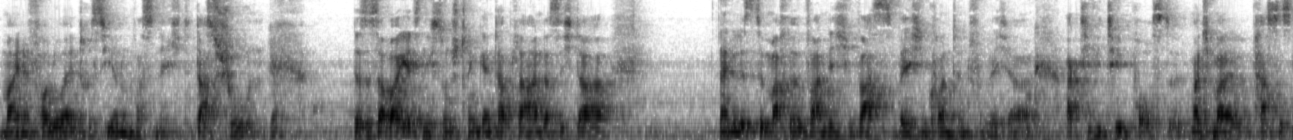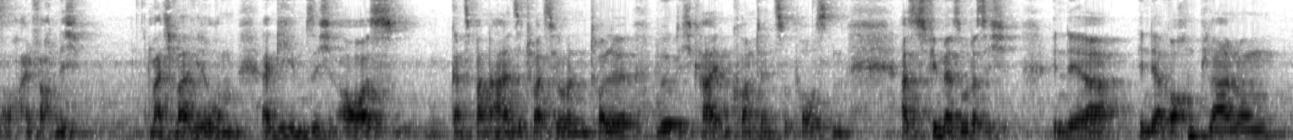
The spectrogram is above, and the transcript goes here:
meine Follower interessieren und was nicht. Das schon. Das ist aber jetzt nicht so ein stringenter Plan, dass ich da eine Liste mache, wann ich was, welchen Content von welcher Aktivität poste. Manchmal passt es auch einfach nicht. Manchmal wiederum ergeben sich aus ganz banalen Situationen tolle Möglichkeiten, Content zu posten. Also es ist vielmehr so, dass ich in der, in der Wochenplanung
